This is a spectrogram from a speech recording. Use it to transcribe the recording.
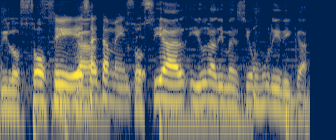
filosófica, Sí, exactamente. social y una dimensión jurídica.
